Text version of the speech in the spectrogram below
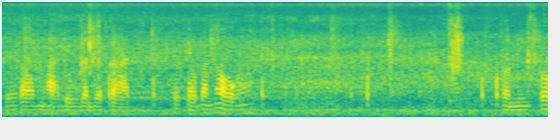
เดี๋ยวเรามาดูบรรยากาศแถวบ้านนอกเนาะตอนนี้ก็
